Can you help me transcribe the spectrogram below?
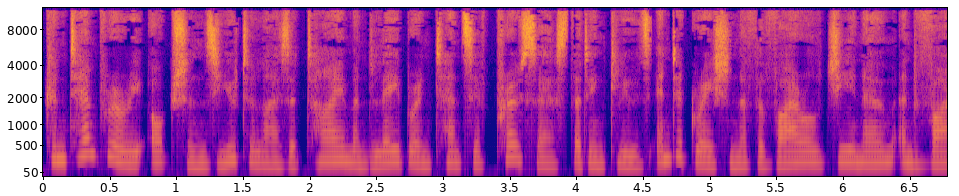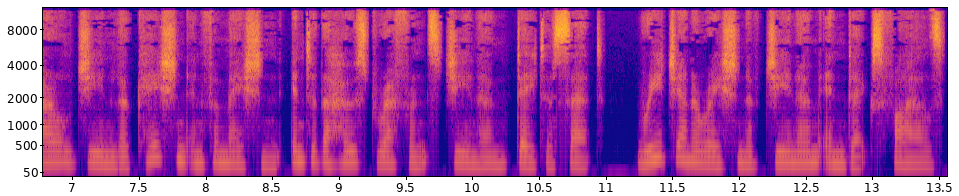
Contemporary options utilize a time and labor intensive process that includes integration of the viral genome and viral gene location information into the host reference genome dataset, regeneration of genome index files,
